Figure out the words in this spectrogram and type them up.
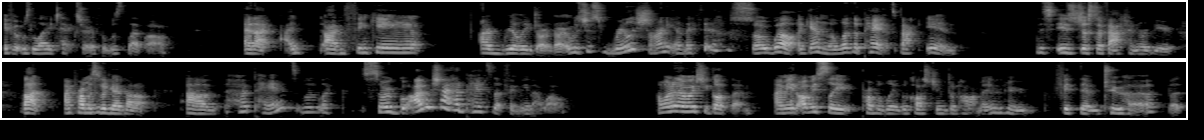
if it was latex or if it was leather and I, I I'm thinking I really don't know. It was just really shiny and they fit her so well. Again, the leather pants back in. This is just a fashion review, but I promise it'll get better. Um, her pants were like so good. I wish I had pants that fit me that well. I want to know where she got them. I mean, obviously, probably the costume department who fit them to her, but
